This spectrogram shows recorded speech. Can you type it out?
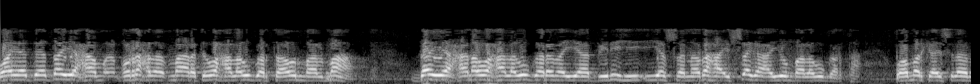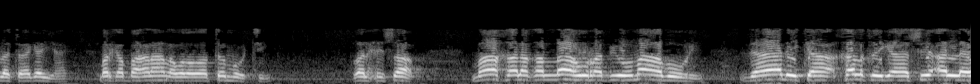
waayo dee dayaxa qoraxda maaragtay waxaa lagu gartaa un maalmaha. Dayaxana waxaa lagu garanayaa bilihii iyo sanadaha isaga ayuunbaa lagu gartaa. Waa marka islaam la taagan yahay. Marka bahalahan la wada wadato khalaqa allahu rabbi uma abuurin dalika khalqigaasi alle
